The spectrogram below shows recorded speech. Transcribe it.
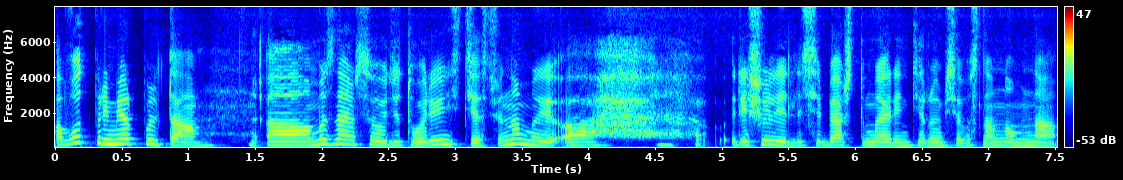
А вот пример пульта. А, мы знаем свою аудиторию, естественно. Мы а, решили для себя, что мы ориентируемся в основном на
